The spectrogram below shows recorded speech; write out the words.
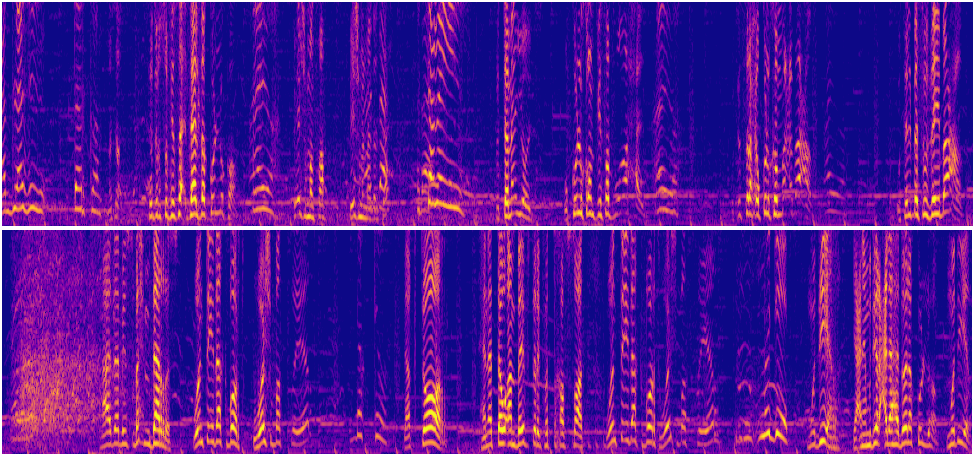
عبد العزيز دركان ما شاء الله. تدرسوا في ثالثة كلكم. أيوه. في إيش من صف؟ في إيش من مدرسة؟ التميز. في التميز. وكلكم في صف واحد. أيوه. وتسرحوا كلكم مع بعض. أيوه. وتلبسوا زي بعض. هذا بيصبح مدرس. وأنت إذا كبرت وش بتصير؟ دكتور. دكتور هنا التوأم بيفترق في التخصصات. وأنت إذا كبرت وش بتصير؟ مدير. مدير يعني مدير على هذول كلهم. مدير.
